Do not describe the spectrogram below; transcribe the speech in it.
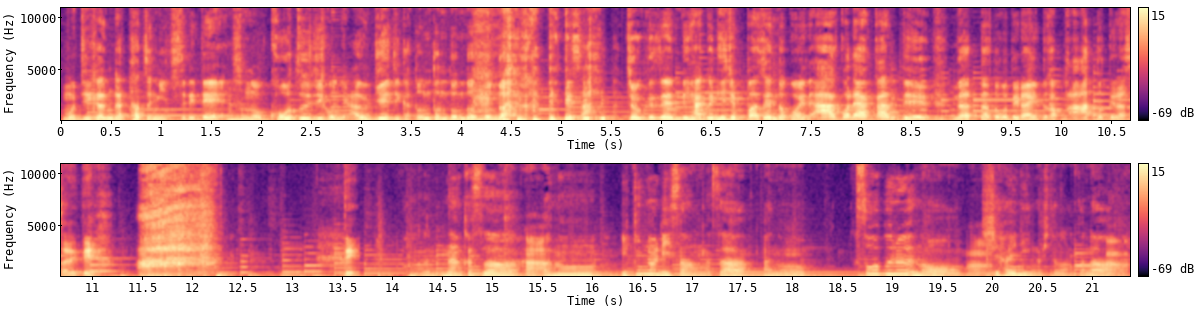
もう時間が経つにつれて、その交通事故に遭うゲージがどんどんどんどんどんどん上がってってさ 直前で120%超えてああこれあかんってなったとこでライトがパーッと照らされてああって。わかる。なんかさ、あ。あのゆきのりさんがさあのソーブルーのうん。支配人の人なのかな、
